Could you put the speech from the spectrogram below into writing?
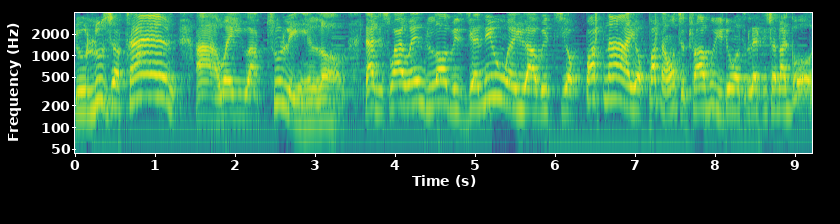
You lose your time uh, when you are truly in love. That is why when love is genuine, when you are with your partner and your partner want to travel, you don't want to let each other go.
